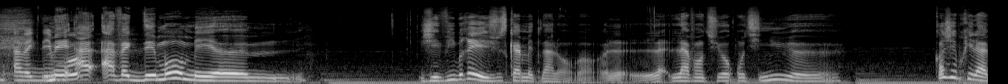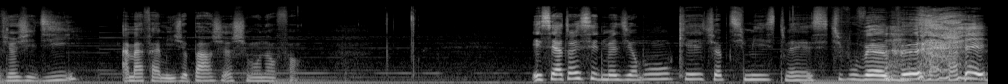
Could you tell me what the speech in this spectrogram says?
avec des mais mots. a- avec des mots, mais euh, j'ai vibré jusqu'à maintenant. Alors, bon, l'aventure continue. euh. Quand j'ai pris l'avion, j'ai dit à ma famille, je pars chercher mon enfant. Et certains essaient de me dire, bon, ok, tu es optimiste, mais si tu pouvais un peu. et,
